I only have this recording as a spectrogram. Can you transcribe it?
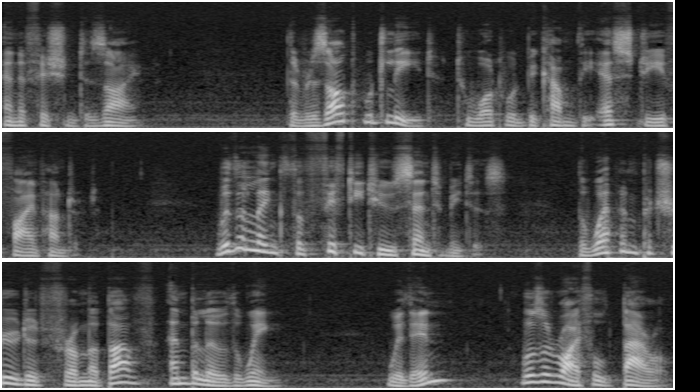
and efficient design. The result would lead to what would become the SG-500. With a length of 52 centimeters, the weapon protruded from above and below the wing. Within was a rifled barrel.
